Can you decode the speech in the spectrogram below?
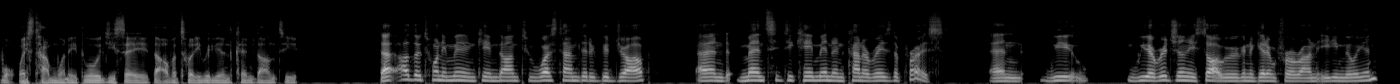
what West Ham wanted? What would you say that other twenty million came down to? That other twenty million came down to West Ham did a good job, and Man City came in and kind of raised the price. And we we originally thought we were going to get him for around eighty million.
